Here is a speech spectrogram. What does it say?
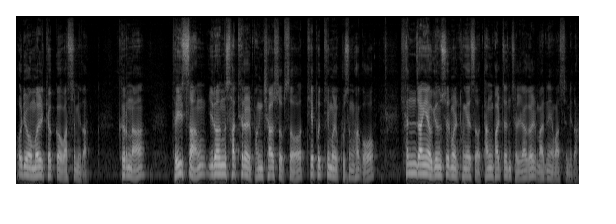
어려움을 겪어왔습니다. 그러나 더 이상 이런 사태를 방치할 수 없어 TF팀을 구성하고 현장의 의견 수렴을 통해서 당 발전 전략을 마련해 왔습니다.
